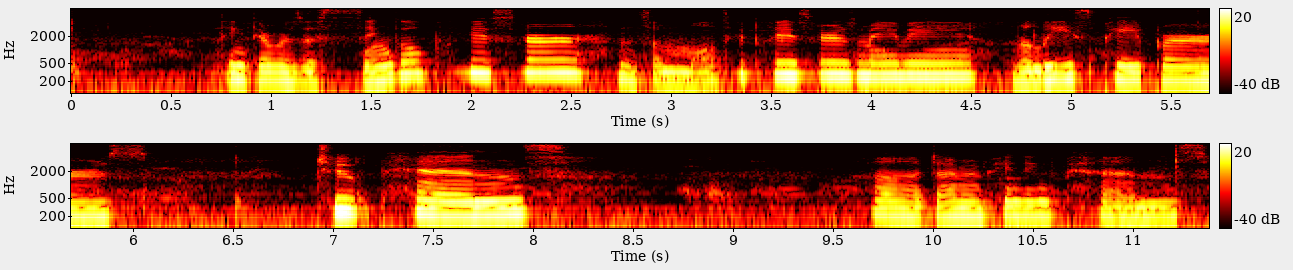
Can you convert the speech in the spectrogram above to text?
I think there was a single placer and some multi placers maybe. Release papers, two pens, uh, diamond painting pens.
